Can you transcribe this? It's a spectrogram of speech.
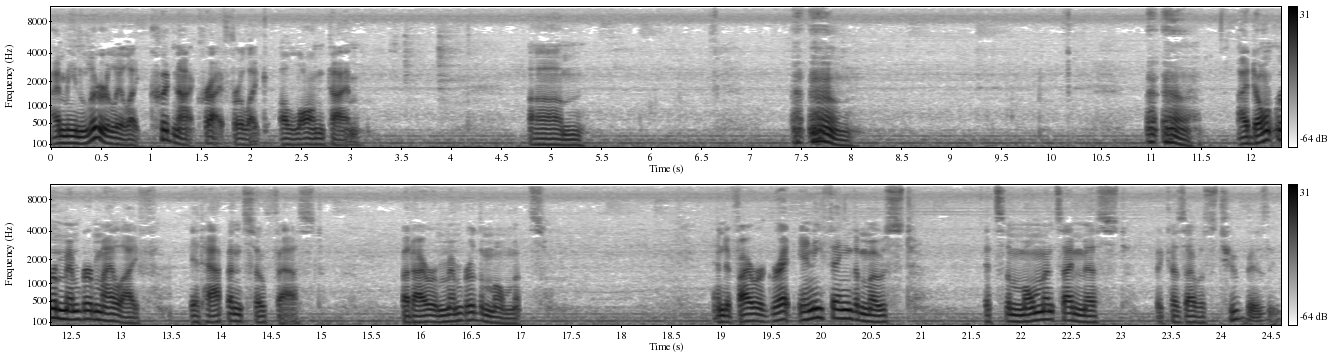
I mean, literally, like, could not cry for like a long time. Um, I don't remember my life. It happened so fast. But I remember the moments. And if I regret anything the most, it's the moments I missed because I was too busy,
